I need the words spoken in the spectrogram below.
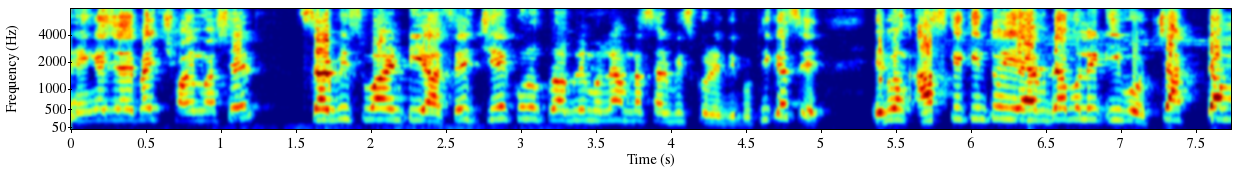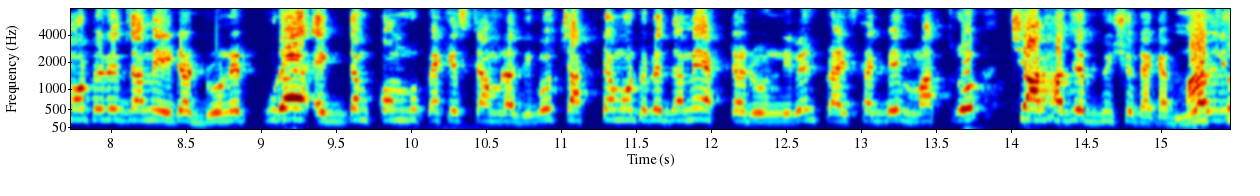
ভেঙে যায় ভাই ছয় মাসের সার্ভিস ওয়ারেন্টি আছে যে কোনো প্রবলেম হলে আমরা সার্ভিস করে দিব ঠিক আছে? এবং আজকে কিন্তু এই এফ ডাবল এইট ইভো চারটা মোটরের দামে এটা ড্রোনের পুরা একদম কম্বো প্যাকেজটা আমরা দিব। চারটা মোটরের দামে একটা ড্রোন নিবেন প্রাইস থাকবে মাত্র চার হাজার দুইশো টাকা মাত্র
